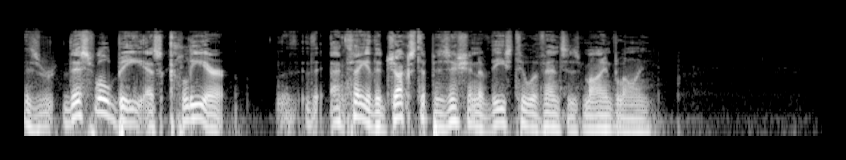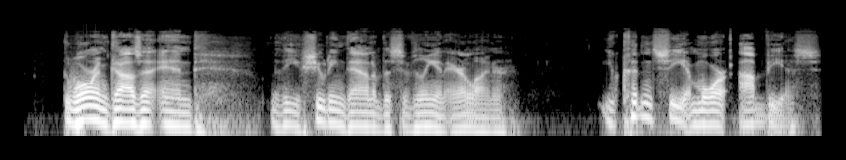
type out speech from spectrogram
is this will be as clear. I tell you, the juxtaposition of these two events is mind blowing. The war in Gaza and the shooting down of the civilian airliner, you couldn't see a more obvious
